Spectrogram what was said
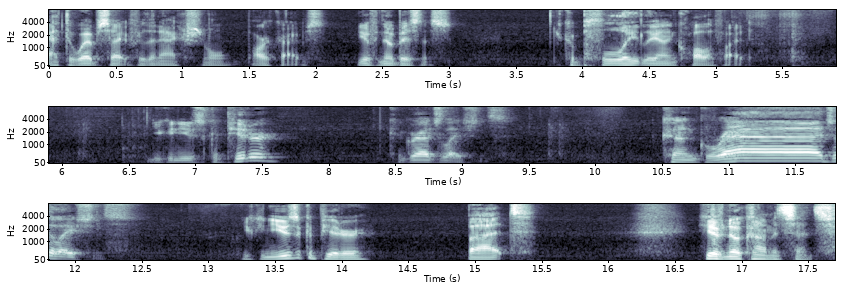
at the website for the National Archives. You have no business. You're completely unqualified. You can use a computer. Congratulations. Congratulations. You can use a computer, but you have no common sense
